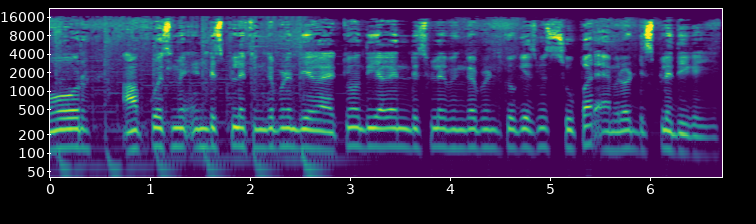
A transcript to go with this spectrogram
और आपको इसमें इन डिस्प्ले फिंगरप्रिंट दिया गया है। क्यों दिया गया इन डिस्प्ले फिंगरप्रिंट? क्योंकि इसमें सुपर एमरोड डिस्प्ले दी गई है।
